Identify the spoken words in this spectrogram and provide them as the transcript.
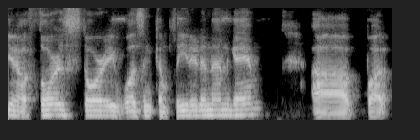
you know, Thor's story wasn't completed in Endgame, uh, but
